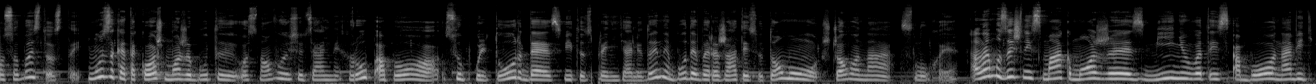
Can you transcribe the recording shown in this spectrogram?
особистостей. Музика також може бути основою соціальних груп або субкультур, де світосприйняття людини буде виражатись у тому, що вона слухає. Але музичний смак може змінюватись або навіть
